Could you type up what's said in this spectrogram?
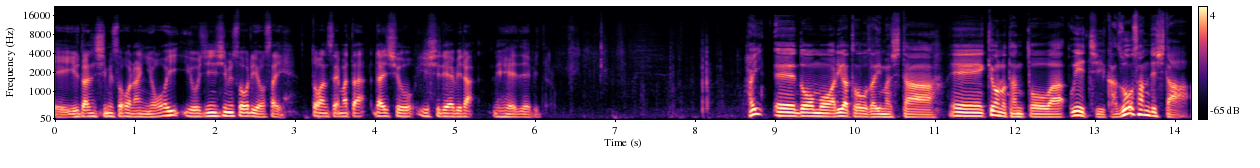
えー、油断しみそうなんよい友人しみそうりよさいとわんせまた来週ゆしりやびらねへでびたはい、えー、どうもありがとうございました、えー、今日の担当は植地和夫さんでした。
